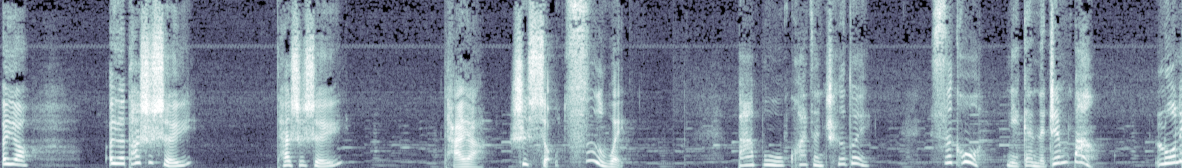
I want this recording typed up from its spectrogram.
哎呀，哎呀，他是谁？他是谁？他呀，是小刺猬。巴布夸赞车队：“斯库，你干的真棒！萝莉，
